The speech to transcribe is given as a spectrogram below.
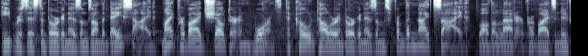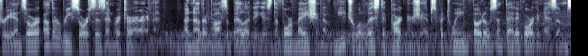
heat-resistant organisms on the day side might provide shelter and warmth to cold-tolerant organisms from the night side, while the latter provides nutrients or other resources in return. Another possibility is the formation of mutualistic partnerships between photosynthetic organisms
